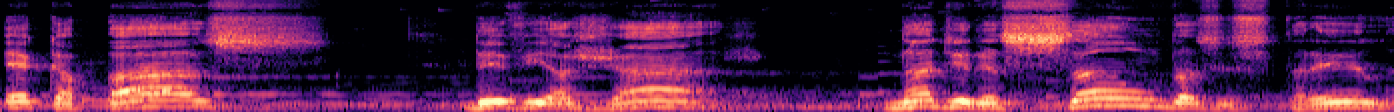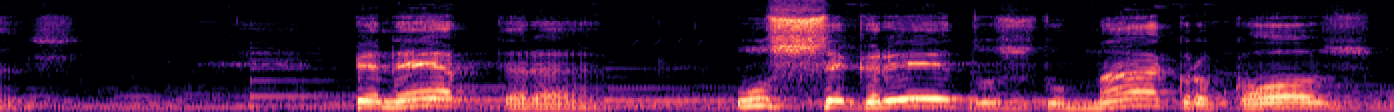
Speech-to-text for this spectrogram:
é capaz de viajar na direção das estrelas, penetra os segredos do macrocosmo,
